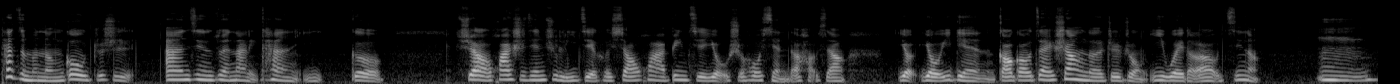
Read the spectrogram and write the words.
他怎么能够就是安安静静坐在那里看一个？需要花时间去理解和消化，并且有时候显得好像有有一点高高在上的这种意味的老友记呢？嗯，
